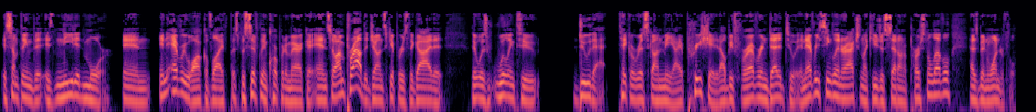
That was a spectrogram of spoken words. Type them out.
is something that is needed more in in every walk of life, but specifically in corporate America. And so I'm proud that John Skipper is the guy that that was willing to do that, take a risk on me. I appreciate it. I'll be forever indebted to it. And every single interaction, like you just said, on a personal level, has been wonderful.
